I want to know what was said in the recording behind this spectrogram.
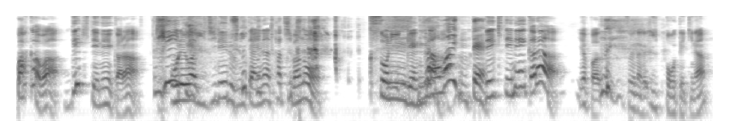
バカはできてねえから、俺はいじれるみたいな立場のクソ人間やがばいって。できてねえから、やっぱ そういうなんか一方的な。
